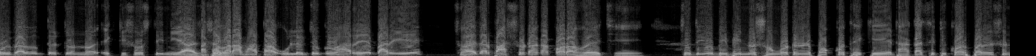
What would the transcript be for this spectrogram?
অভিভাবকদের জন্য একটি স্বস্তি নিয়ে আসবে। ভাড়া ভাতা উল্লেখযোগ্য হারে বাড়িয়ে ছয় হাজার পাঁচশো টাকা করা হয়েছে। যদিও বিভিন্ন সংগঠনের পক্ষ থেকে ঢাকা সিটি কর্পোরেশন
